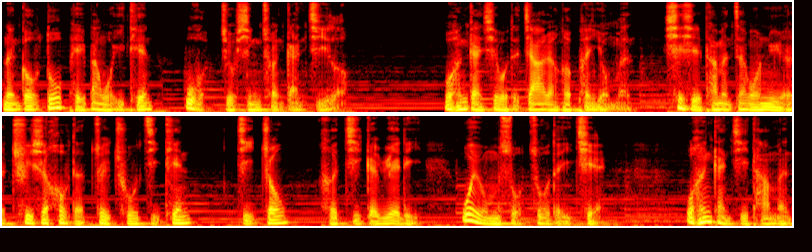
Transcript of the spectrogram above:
能够多陪伴我一天，我就心存感激了。我很感谢我的家人和朋友们，谢谢他们在我女儿去世后的最初几天、几周和几个月里为我们所做的一切。我很感激他们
